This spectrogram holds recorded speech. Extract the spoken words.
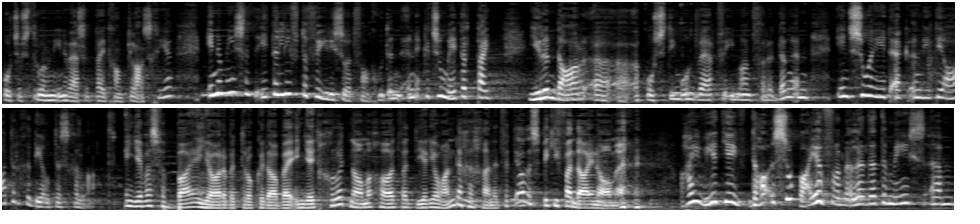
Potchefstroom Universiteit gaan klas gee. En 'n mens het 'n liefde vir hierdie soort van goed en en ek het so mettertyd hier en daar 'n uh, eh, 'n kostuum ontwerp vir iemand vir 'n ding en en so het ek in die teatergedeeltes geland. En jy was vir baie jare betrokke daarbey en jy het groot name gehad wat deur jou hande gegaan het. Vertel 'n bietjie van daai name. Hy weet jy daar is so baie van hulle dat 'n mens ehm um,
